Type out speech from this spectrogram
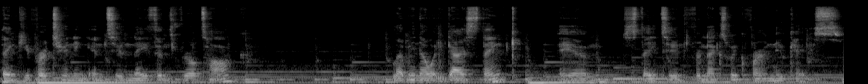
Thank you for tuning into Nathan's Real Talk. Let me know what you guys think and stay tuned for next week for a new case.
